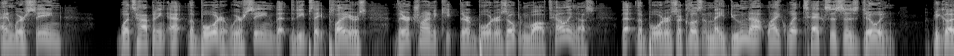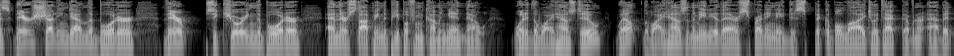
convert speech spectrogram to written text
and we're seeing what's happening at the border. We're seeing that the deep state players, they're trying to keep their borders open while telling us that the borders are closed. And they do not like what Texas is doing because they're shutting down the border, they're securing the border, and they're stopping the people from coming in. Now, what did the White House do? Well, the White House and the media, they're spreading a despicable lie to attack Governor Abbott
